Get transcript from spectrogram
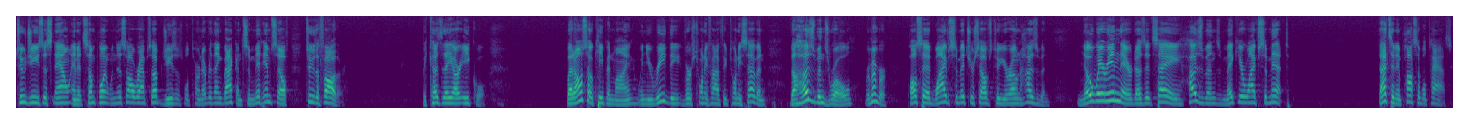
to Jesus now. And at some point, when this all wraps up, Jesus will turn everything back and submit Himself to the Father because they are equal. But also keep in mind, when you read the verse 25 through 27, the husband's role, remember, Paul said, Wives, submit yourselves to your own husband. Nowhere in there does it say, Husbands, make your wife submit. That's an impossible task.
